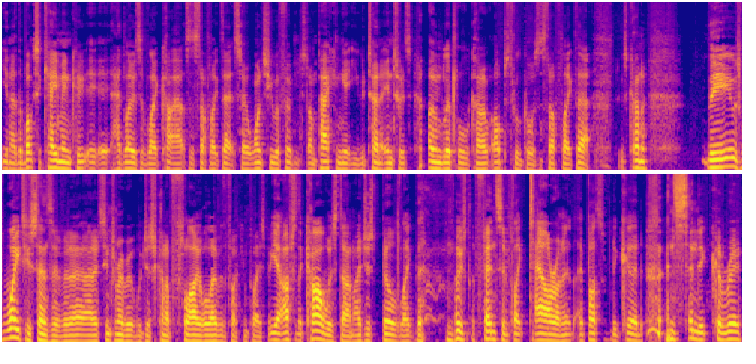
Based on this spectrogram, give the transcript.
you know, the box it came in, it, it had loads of like cutouts and stuff like that. So once you were finished unpacking it, you could turn it into its own little kind of obstacle course and stuff like that. It was kind of the it was way too sensitive, and I, I seem to remember it would just kind of fly all over the fucking place. But yeah, after the car was done, I just built like the most offensive like tower on it I possibly could, and send it career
